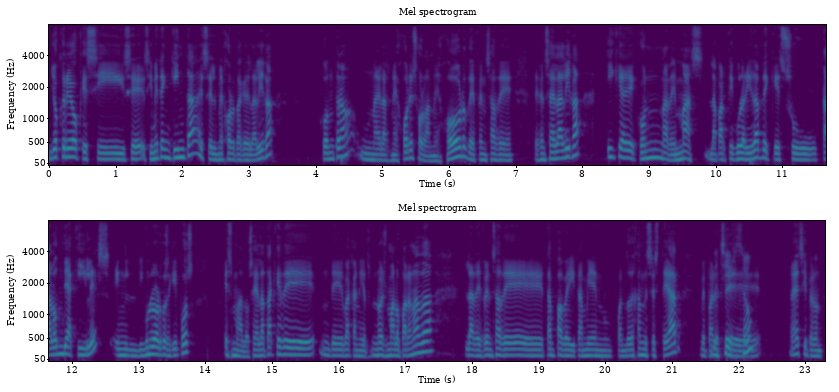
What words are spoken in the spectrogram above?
yo creo que si, se, si meten quinta es el mejor ataque de la liga contra una de las mejores o la mejor defensa de, defensa de la liga y que con además la particularidad de que su talón de Aquiles en ninguno de los dos equipos es malo. O sea, el ataque de, de Buccaneers no es malo para nada. La defensa de Tampa Bay también, cuando dejan de sestear, me parece. Eh, sí, perdón.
